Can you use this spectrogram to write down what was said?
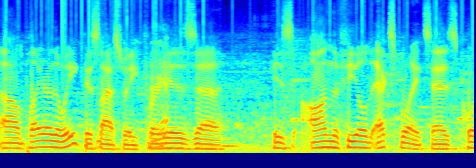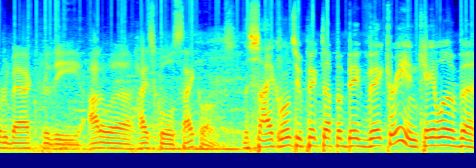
um, Player of the Week this last week for Yeah. his uh, his on the field exploits as quarterback for the Ottawa High School Cyclones. The Cyclones who picked up a big victory, and Caleb uh,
